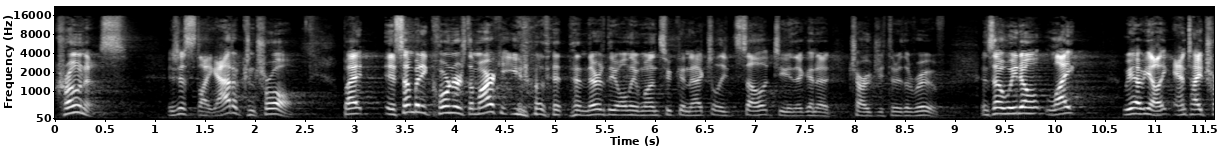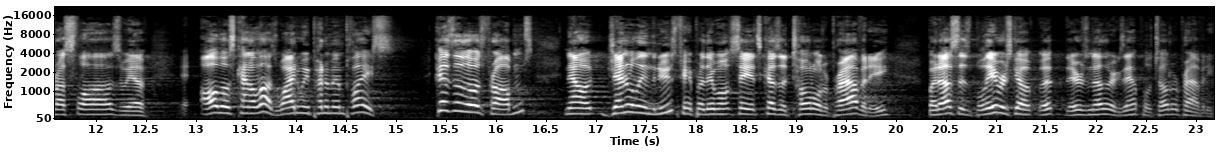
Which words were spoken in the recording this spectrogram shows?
kronas. It's just like out of control. But if somebody corners the market, you know that then they're the only ones who can actually sell it to you. They're going to charge you through the roof. And so we don't like, we have you know, like antitrust laws, we have all those kind of laws. Why do we put them in place? because of those problems. Now, generally in the newspaper, they won't say it's because of total depravity, but us as believers go, there's another example of total depravity,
